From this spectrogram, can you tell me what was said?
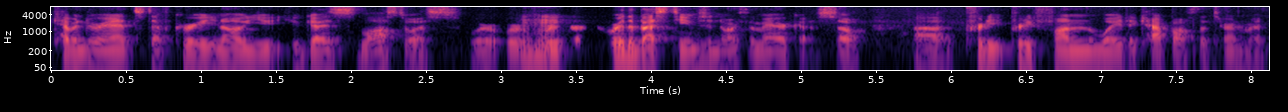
Kevin Durant, Steph Curry, you know, you you guys lost to us. We're we're mm-hmm. we're, the, we're, the, best teams in North America. So uh, pretty pretty fun way to cap off the tournament.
